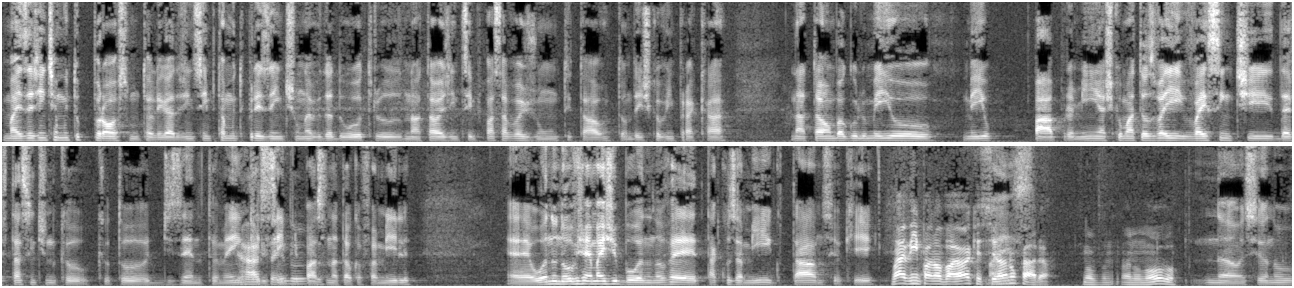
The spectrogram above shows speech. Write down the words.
mas a gente é muito próximo, tá ligado? A gente sempre tá muito presente um na vida do outro. No Natal a gente sempre passava junto e tal. Então, desde que eu vim pra cá, Natal é um bagulho meio, meio pá pra mim. Acho que o Matheus vai, vai sentir, deve estar tá sentindo o que eu, que eu tô dizendo também. Ah, que ele sempre dúvida. passa o Natal com a família. É, o ano novo já é mais de boa. O ano novo é tá com os amigos e tal, não sei o quê. Vai vir pra Nova York esse mas... ano, cara? Novo, ano novo? Não, esse ano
